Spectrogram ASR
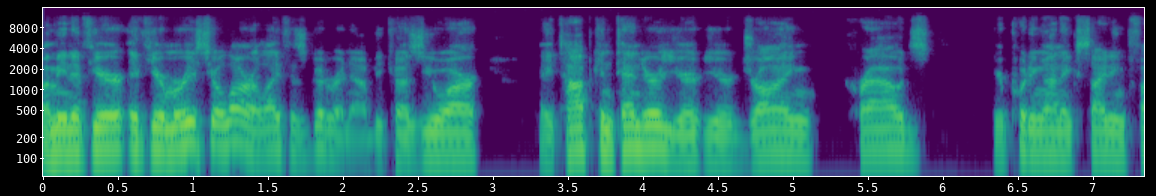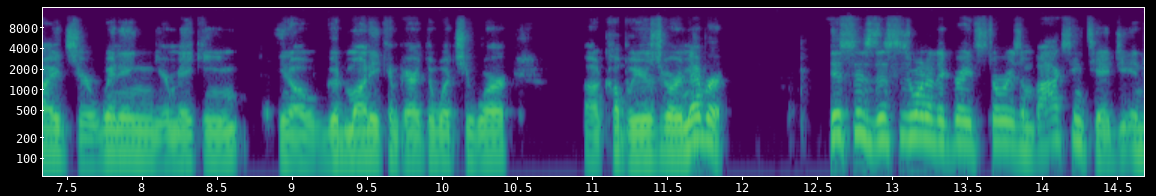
I mean, if you're if you're Mauricio Lara, life is good right now because you are a top contender. You're you're drawing crowds. You're putting on exciting fights. You're winning. You're making you know good money compared to what you were a couple years ago. Remember, this is this is one of the great stories in boxing. TJ in,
